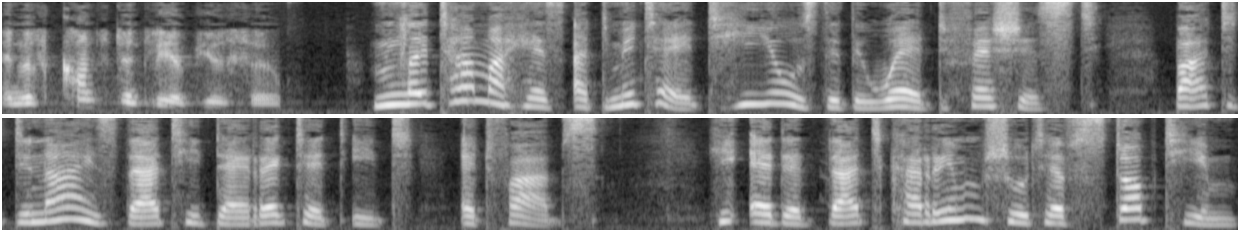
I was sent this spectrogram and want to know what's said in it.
and was constantly abusive. Mngxitama has admitted he used the word fascist but denies that he directed it at Fubbs. He added that Carrim should have stopped him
